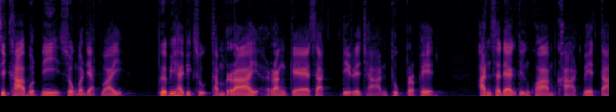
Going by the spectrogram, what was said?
สิกขาบทนี้ทรงบัญญัติไว้ พื่อไม่ให้ภิกษุทำร้ายรังแกสัตว์ ดิเรกฉานทุกประเภท อันแสดงถึงความขาดเมตตา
